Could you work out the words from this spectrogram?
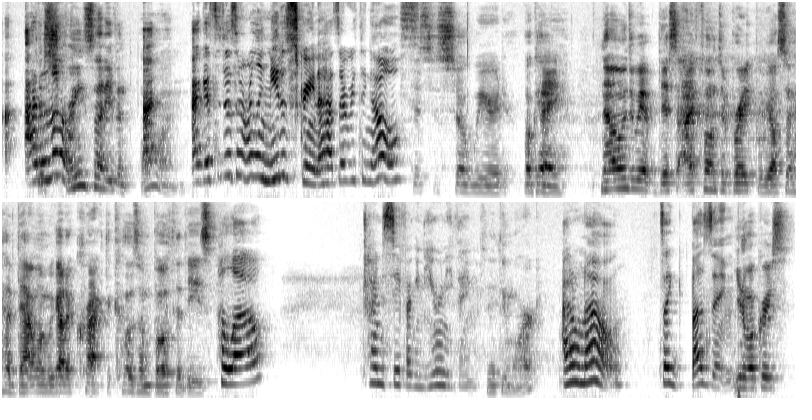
I The don't know. The screen's not even on. I guess it doesn't really need a screen. It has everything else. This is so weird. Okay, not only do we have this iPhone to break, but we also have that one. We gotta crack the codes on both of these. Hello? I'm trying to see if I can hear anything. Does anything work? I don't know. It's like buzzing. You know what, Grace?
